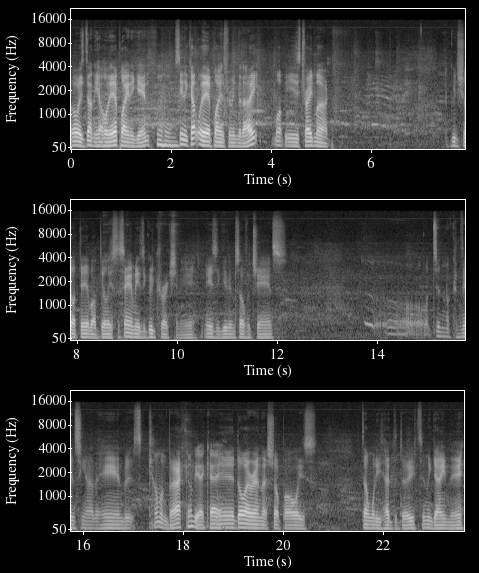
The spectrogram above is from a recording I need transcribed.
Oh, he's done the old airplane again. Seen a couple of airplanes from him today. Might be his trademark. Good shot there by Billy. So Sam needs a good correction here. Needs to give himself a chance. Oh, it didn't look convincing out of the hand, but it's coming back. Gonna be okay. Yeah, die around that shot bowl. He's done what he's had to do. It's in the game there.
